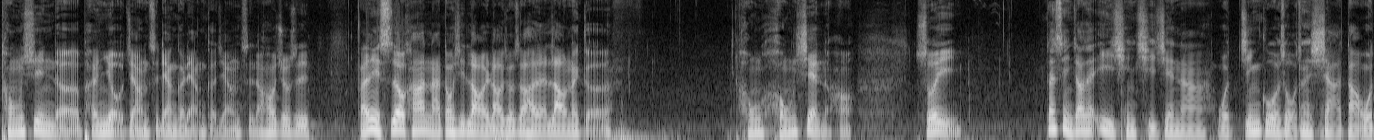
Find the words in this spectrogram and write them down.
同性的朋友这样子，两个两个这样子，然后就是反正你事后看他拿东西绕一绕，就知道他在绕那个红红线的哈。所以，但是你知道，在疫情期间呢、啊，我经过的时候，我真的吓到，我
